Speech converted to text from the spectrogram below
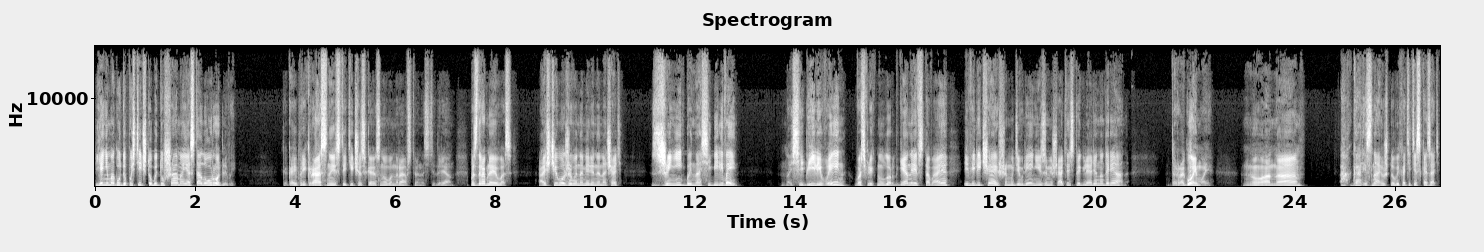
Я не могу допустить, чтобы душа моя стала уродливой. Какая прекрасная эстетическая основа нравственности, Дриан. Поздравляю вас. А с чего же вы намерены начать? С женитьбы на Сибили Вейн. На Сибили Вейн? воскликнул лорд Генри, вставая и в величайшем удивлении и замешательстве глядя на Дориана. Дорогой мой, но она... Ах, Гарри, знаю, что вы хотите сказать.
